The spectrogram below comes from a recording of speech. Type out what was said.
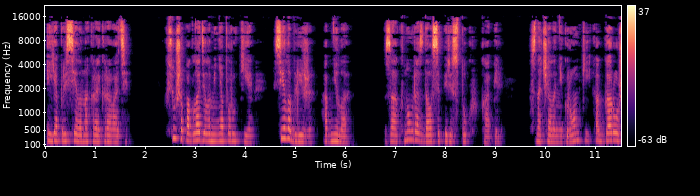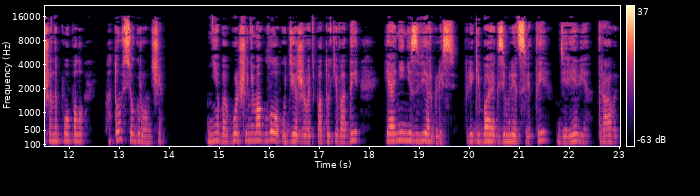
и я присела на край кровати. Ксюша погладила меня по руке, села ближе, обняла. За окном раздался перестук капель. Сначала негромкий, как горошины по полу, потом все громче. Небо больше не могло удерживать потоки воды, и они низверглись, пригибая к земле цветы, деревья, травы.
